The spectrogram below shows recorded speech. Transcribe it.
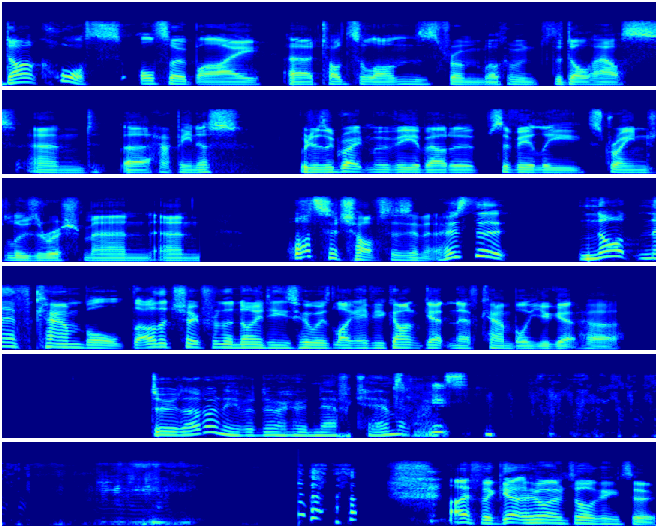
Dark Horse, also by uh, Todd Solondz from Welcome to the Dollhouse and uh, Happiness, which is a great movie about a severely strange, loserish man. And what's her chops is in it? Who's the not Neve Campbell, the other chick from the '90s who is like, if you can't get Neve Campbell, you get her. dude, I don't even know who Neve Campbell is. I forget who I'm talking to.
